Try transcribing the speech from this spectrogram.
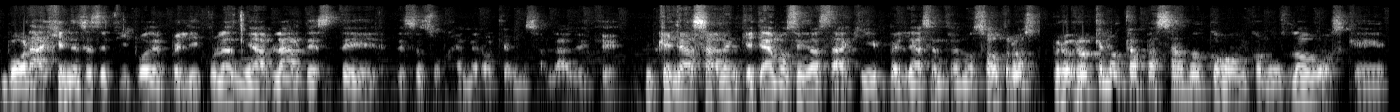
vorágine ese tipo de películas ni hablar de este de este subgénero que hemos hablado y que que ya saben que ya hemos tenido hasta aquí peleas entre nosotros pero creo que lo que ha pasado con los Lobos, que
